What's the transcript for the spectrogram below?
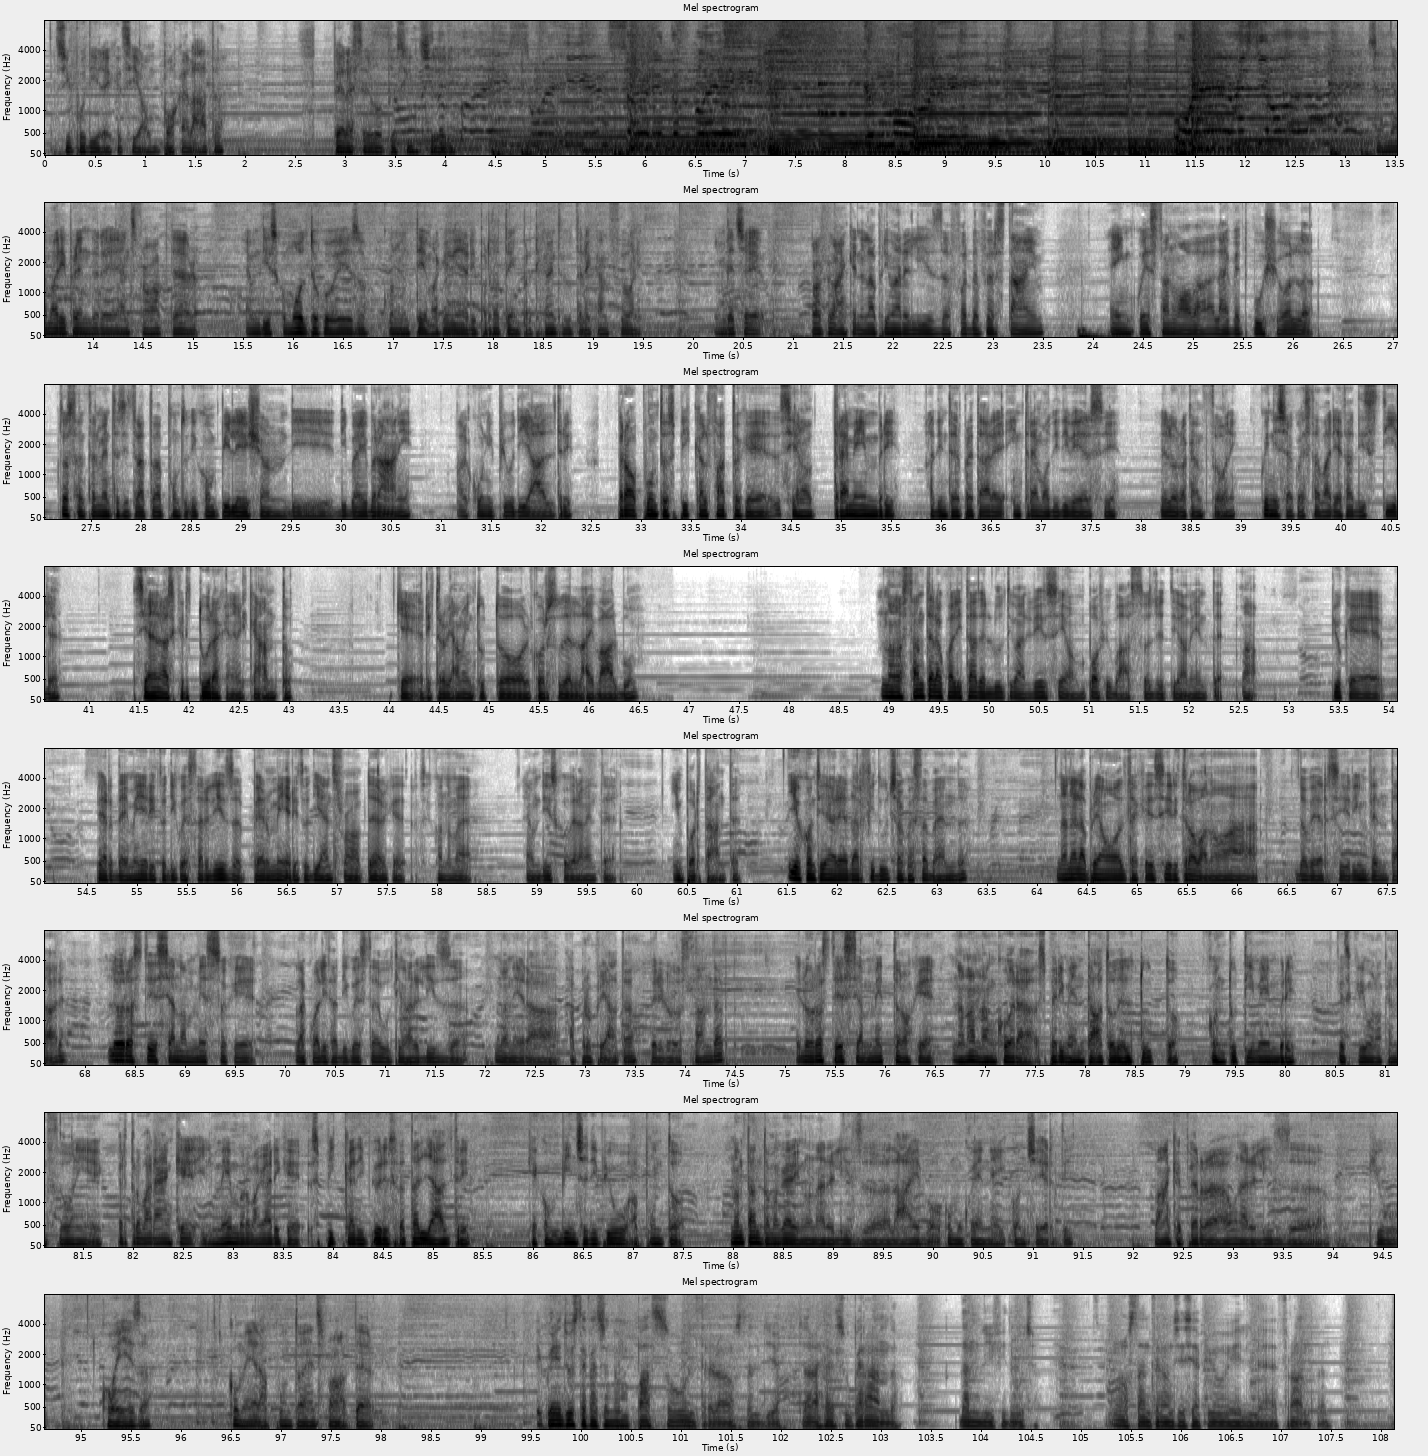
si può dire che sia un po' calata, per essere proprio sinceri. Riprendere Hands From Up There, è un disco molto coeso, con un tema che viene riportato in praticamente tutte le canzoni. Invece, proprio anche nella prima release, For the First Time, e in questa nuova Live at Bush Hall, sostanzialmente si tratta appunto di compilation di, di bei brani, alcuni più di altri. Però appunto spicca il fatto che siano tre membri ad interpretare in tre modi diversi le loro canzoni. Quindi c'è questa varietà di stile, sia nella scrittura che nel canto, che ritroviamo in tutto il corso del live album. Nonostante la qualità dell'ultima release sia un po' più bassa oggettivamente, ma più che per demerito di questa release, per merito di Hands From Up There, che secondo me è un disco veramente importante. Io continuerei a dar fiducia a questa band. Non è la prima volta che si ritrovano a doversi reinventare. Loro stessi hanno ammesso che la qualità di questa ultima release non era appropriata per i loro standard e loro stessi ammettono che non hanno ancora sperimentato del tutto con tutti i membri che scrivono canzoni e per trovare anche il membro magari che spicca di più rispetto agli altri, che convince di più appunto non tanto magari in una release live o comunque nei concerti, ma anche per una release più coesa, come era appunto Hands From Up There. E quindi tu stai facendo un passo oltre la nostalgia, cioè la stai superando, dandogli fiducia, nonostante non ci sia più il frontman.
